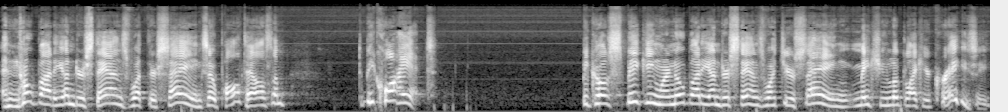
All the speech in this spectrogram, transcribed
and nobody understands what they're saying. So Paul tells them to be quiet. Because speaking where nobody understands what you're saying makes you look like you're crazy.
